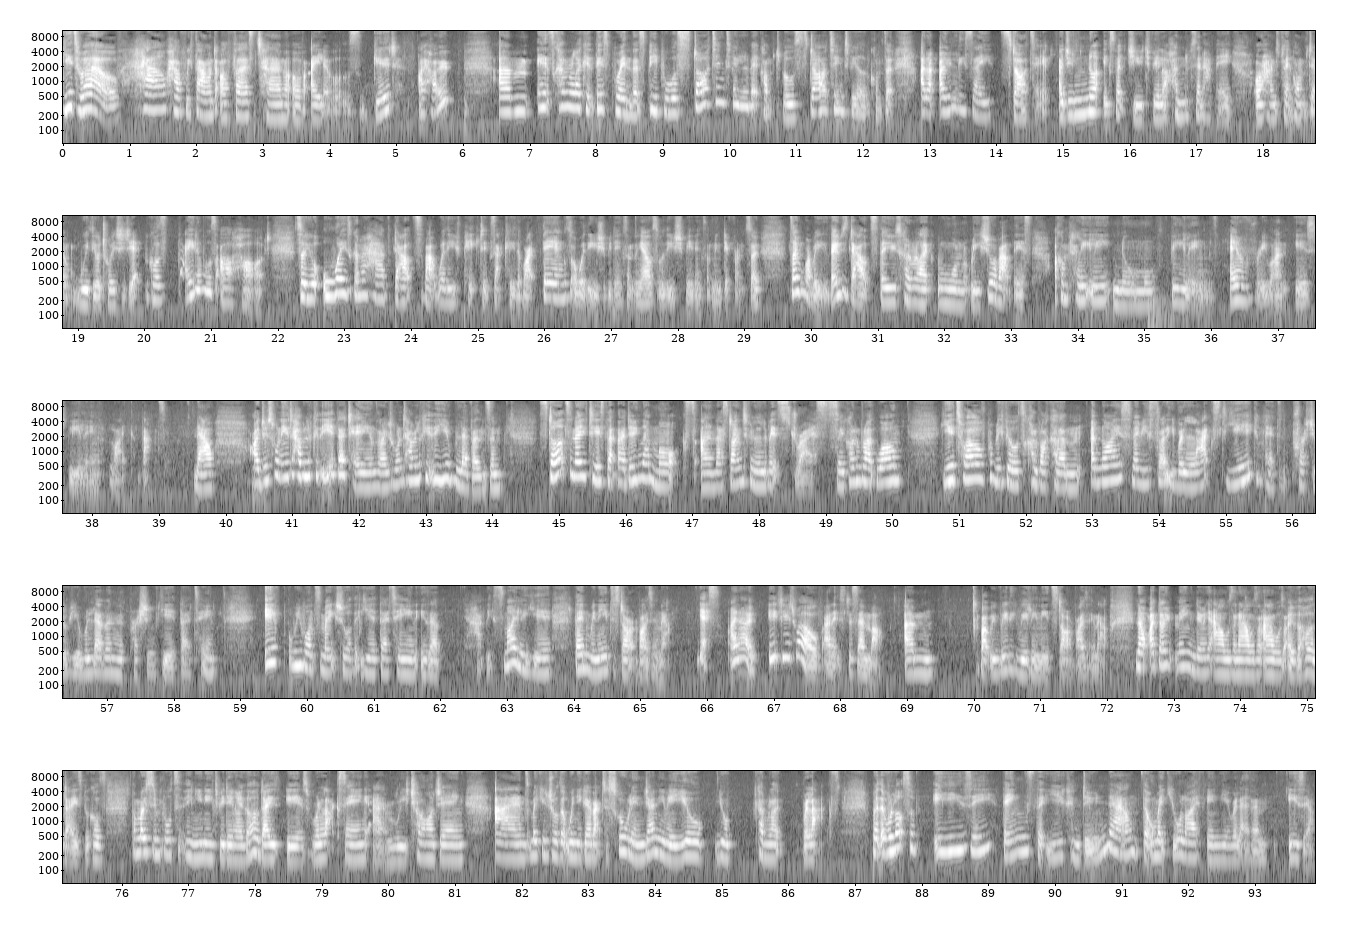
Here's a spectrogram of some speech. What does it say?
Year 12, how have we found our first term of A-levels? Good, I hope. Um, it's kind of like at this point that people were starting to feel a little bit comfortable, starting to feel a little confident. And I only say starting. I do not expect you to feel 100% happy or 100% confident with your choices yet because A-levels are hard. So you're always going to have doubts about whether you've picked exactly the right things or whether you should be doing something else or whether you should be doing something different. So don't worry, those doubts, those kind of like, oh, I'm not really sure about this, are completely normal feelings everyone is feeling like that. Now, I just want you to have a look at the year 13s and I just want to have a look at the year 11s and start to notice that they're doing their mocks and they're starting to feel a little bit stressed. So kind of like, well, year 12 probably feels kind of like um, a nice, maybe slightly relaxed year compared to the pressure of year 11 and the pressure of year 13. If we want to make sure that year 13 is a happy, smiley year, then we need to start revising now. Yes, I know, it's year 12 and it's December. Um, but we really, really need to start revising now. Now, I don't mean doing hours and hours and hours over the holidays because the most important thing you need to be doing over the holidays is relaxing and recharging and making sure that when you go back to school in January, you're, you're kind of like relaxed. But there are lots of easy things that you can do now that will make your life in year 11 easier.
